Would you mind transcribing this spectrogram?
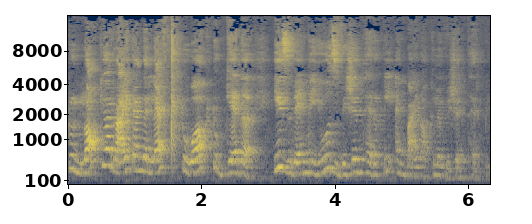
to lock your right and the left to work together is when we use vision therapy and binocular vision therapy.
